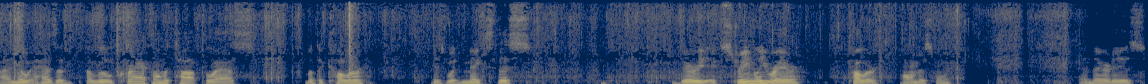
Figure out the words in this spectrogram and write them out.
I know it has a, a little crack on the top glass, but the color is what makes this very extremely rare color on this one. And there it is.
